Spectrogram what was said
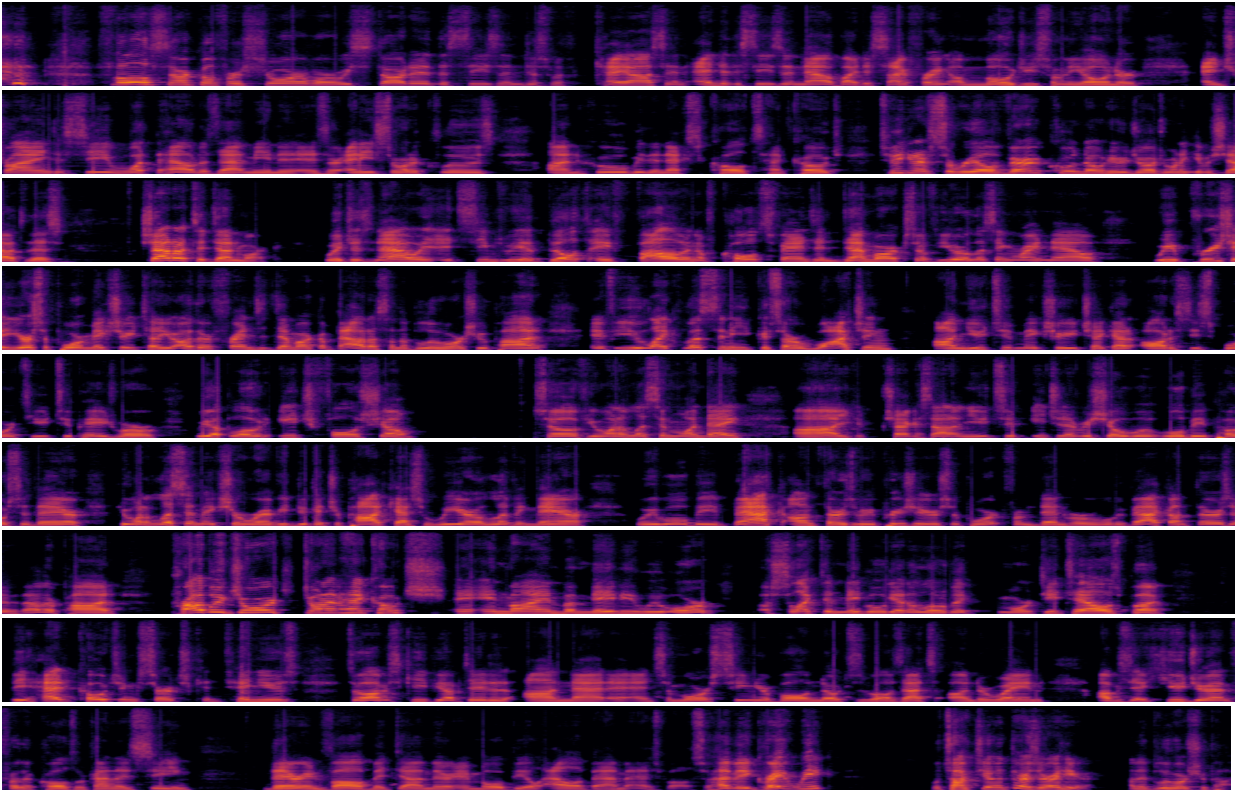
full circle for sure. Where we started the season just with chaos and ended the season now by deciphering emojis from the owner and trying to see what the hell does that mean. Is there any sort of clues on who will be the next Colts head coach? Speaking of surreal, very cool note here, George. I want to give a shout out to this. Shout out to Denmark which is now it seems we have built a following of Colts fans in Denmark. So if you are listening right now, we appreciate your support. Make sure you tell your other friends in Denmark about us on the Blue Horseshoe Pod. If you like listening, you can start watching on YouTube. Make sure you check out Audacy Sports YouTube page where we upload each full show. So if you want to listen one day, uh, you can check us out on YouTube. Each and every show will, will, be posted there. If you want to listen, make sure wherever you do get your podcast, we are living there. We will be back on Thursday. We appreciate your support from Denmark. We'll be back on Thursday with another pod. Probably George. Don't have a head coach in, in mind, but maybe we or a selected. Maybe we'll get a little bit more details, but the head coaching search continues. So obviously keep you updated on that and some more senior bowl notes as well as that's underway. And obviously a huge event for the Colts. We're kind of seeing their involvement down there in Mobile, Alabama as well. So have a great week. We'll talk to you on Thursday right here on the Blue Horseshoe Pod.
